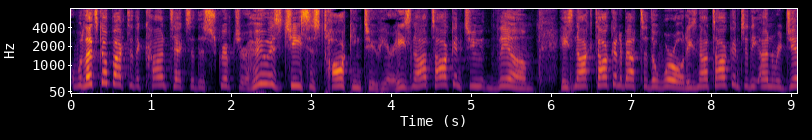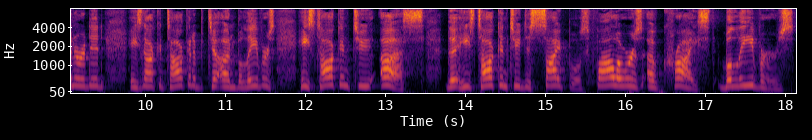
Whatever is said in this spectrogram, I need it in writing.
well, let's go back to the context of the scripture. Who is Jesus talking to here? He's not talking to them. He's not talking about to the world. He's not talking to the unregenerated. He's not talking to unbelievers. He's talking to us. That he's talking to disciples, followers of Christ, believers.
